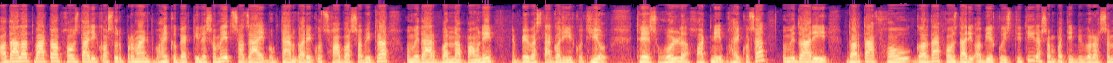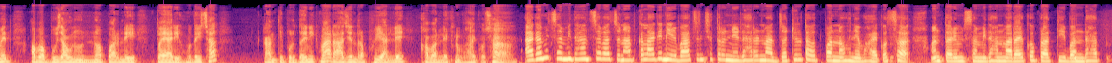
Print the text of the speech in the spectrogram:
अदालतबाट फौजदारी कसुर प्रमाणित भएको व्यक्तिले समेत सजाय भुक्तान गरेको छ वर्षभित्र उम्मेद्वार बन्न पाउने व्यवस्था गरिएको थियो। थ्रेस होल्ड हट्ने भएको छ। उम्मेद्वारी दर्ता फौ गर्दा फौजदारी अभियोगको स्थिति र सम्पत्ति विवरण समेत अब बुझाउनु नपर्ने तयारी हुँदैछ। कान्तिपुर दैनिकमा राजेन्द्र फुयालले खबर लेख्नु भएको छ। आगामी संविधान सभा चुनावका लागि निर्वाचन क्षेत्र निर्धारणमा जटिलता उत्पन्न हुने भएको छ। अन्तरिम संविधानमा रहेको प्रतिबन्धात्मक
